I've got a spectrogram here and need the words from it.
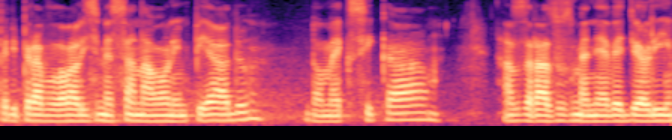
pripravovali sme sa na olympiádu do Mexika a zrazu sme nevedeli,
